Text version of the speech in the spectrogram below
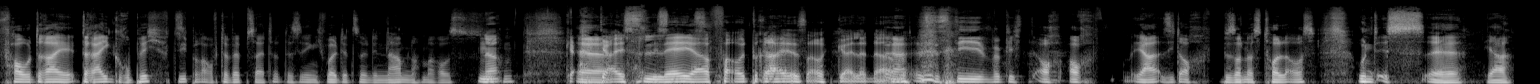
V3, dreigruppig. Sieht man auch auf der Webseite. Deswegen, ich wollte jetzt nur den Namen noch mal raussuchen. Ge Äh, Geil, Slayer V3 Ja. ist auch ein geiler Ja, Name. es ist die wirklich auch, auch, ja, sieht auch besonders toll aus und ist, äh, ja,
